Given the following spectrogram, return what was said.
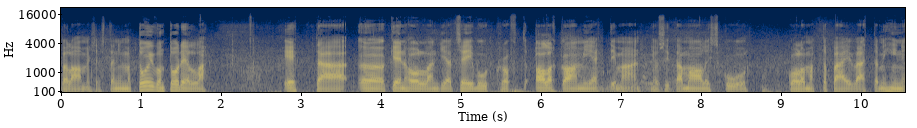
pelaamisesta. Niin mä toivon todella, että Ken Holland ja Jay Woodcroft alkaa miettimään jo sitä maaliskuun kolmatta päivää, että mihin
